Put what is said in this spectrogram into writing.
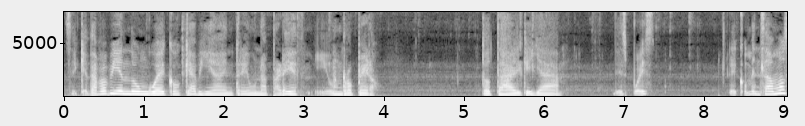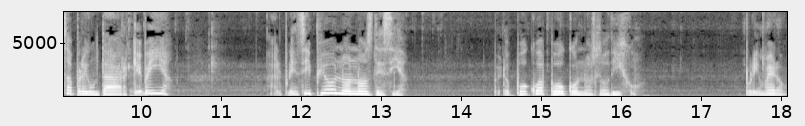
se quedaba viendo un hueco que había entre una pared y un ropero. Total que ya después le comenzamos a preguntar qué veía. Al principio no nos decía, pero poco a poco nos lo dijo. Primero,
